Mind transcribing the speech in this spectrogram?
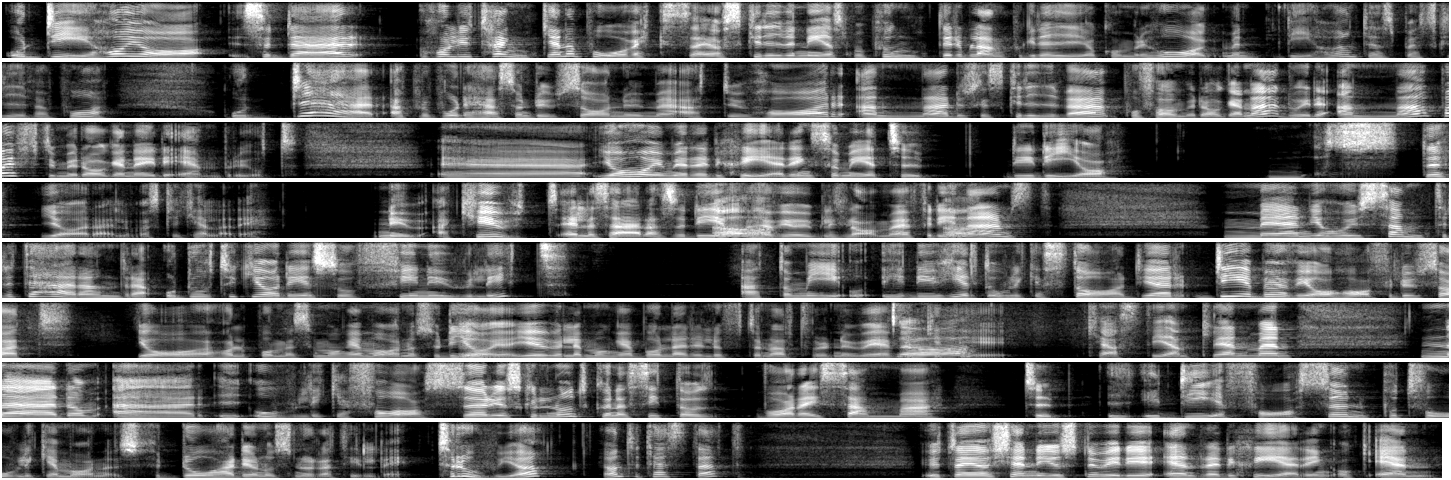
Och det har jag, så där håller ju tankarna på att växa. Jag skriver ner små punkter ibland på grejer jag kommer ihåg. Men det har jag inte ens börjat skriva på. Och där, apropå det här som du sa nu med att du har Anna, du ska skriva på förmiddagarna, då är det Anna, på eftermiddagarna är det embryot. Eh, jag har ju min redigering som är typ, det är det jag måste göra eller vad jag ska kalla det. Nu akut, eller så här, alltså det Ja. behöver jag ju bli klar med för det är Ja. närmst. Men jag har ju samtidigt det här andra och då tycker jag det är så finurligt. Att de är, det är ju helt olika stadier. Det behöver jag ha för du sa att jag håller på med så många manus och det gör jag ju. Eller många bollar i luften och allt vad det nu är. Vilket Ja. är kast egentligen. Men när de är i olika faser. Jag skulle nog inte kunna sitta och vara i samma typ i idéfasen på två olika manus. För då hade jag nog snurrat till det. Tror jag. Jag har inte testat. Utan jag känner just nu är det en redigering och en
